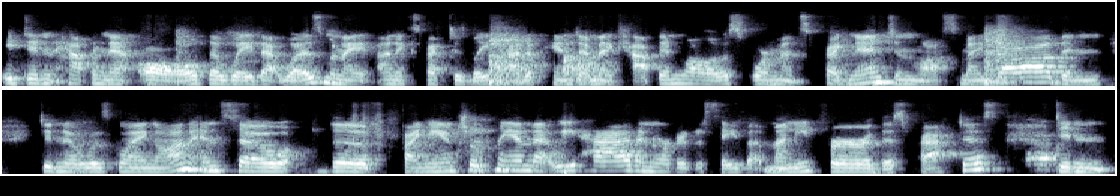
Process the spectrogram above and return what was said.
it didn't happen at all the way that was when I unexpectedly had a pandemic happen while I was four months pregnant and lost my job and didn't know what was going on. And so the financial plan that we had in order to save up money for this practice didn't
